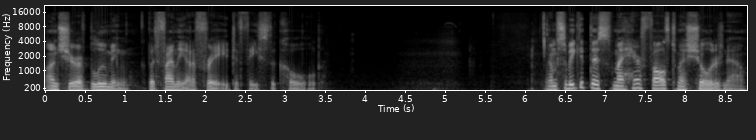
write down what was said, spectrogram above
unsure of blooming, but finally unafraid to face the cold. Um, so we get this my hair falls to my shoulders now,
